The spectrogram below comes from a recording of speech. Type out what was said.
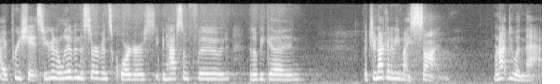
I appreciate it. So you're going to live in the servants' quarters. You can have some food, it'll be good. But you're not going to be my son. We're not doing that.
